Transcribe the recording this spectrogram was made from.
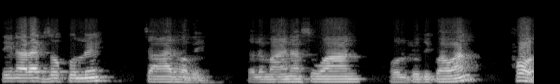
তিন আর এক যোগ করলে চার হবে। তাহলে minus one whole to the power four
